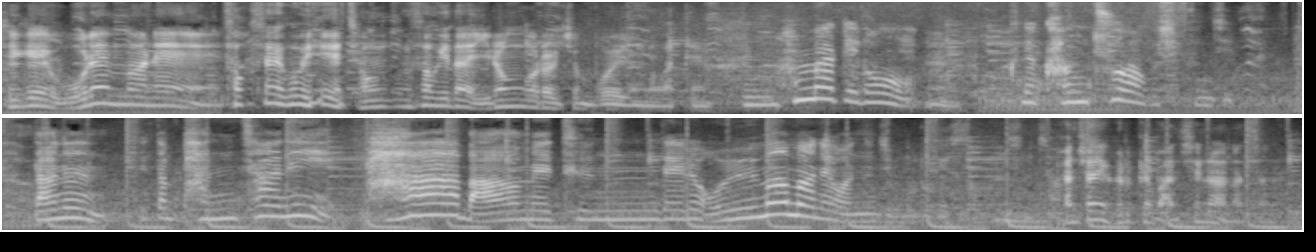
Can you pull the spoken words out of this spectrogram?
되게 오랜만에 석쇠구이의 정석이다 이런 거를 좀 보여준 것 같아요 음, 한마디로 음. 그냥 강추하고 싶은 집. 나는 일단 반찬이 다 마음에 든 데를 얼마 만에 왔는지 모르겠어. 진짜. 반찬이 그렇게 많지는 않았잖아요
